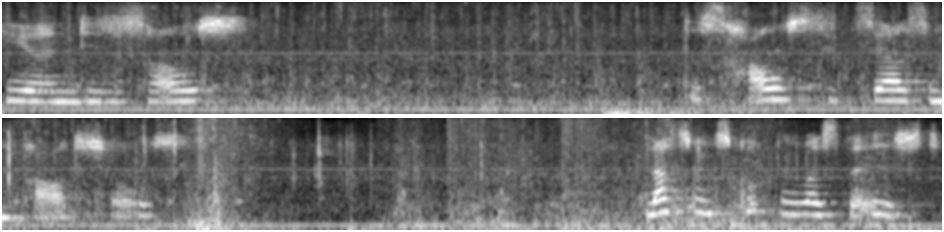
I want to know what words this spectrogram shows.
hier in dieses Haus. Das Haus sieht sehr sympathisch aus. Lass uns gucken, was da ist.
